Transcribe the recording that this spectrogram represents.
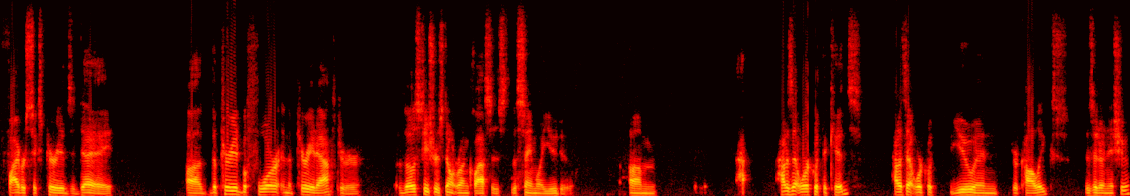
five or six periods a day. Uh, the period before and the period after, those teachers don't run classes the same way you do. Um, how, how does that work with the kids? How does that work with you and your colleagues? Is it an issue?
